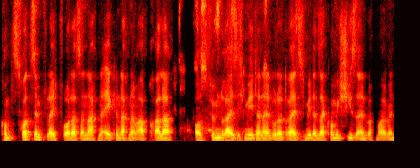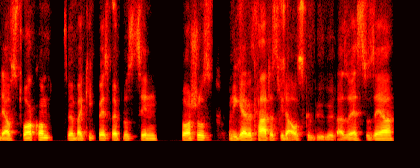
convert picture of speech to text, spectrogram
kommt es trotzdem vielleicht vor, dass er nach einer Ecke, nach einem Abpraller aus 35 Metern ein, oder 30 Metern sagt, komm, ich schieße einfach mal. Wenn der aufs Tor kommt, sind wir bei Kickbase bei plus 10 Torschuss und die gelbe Karte ist wieder ausgebügelt. Also er ist so sehr,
